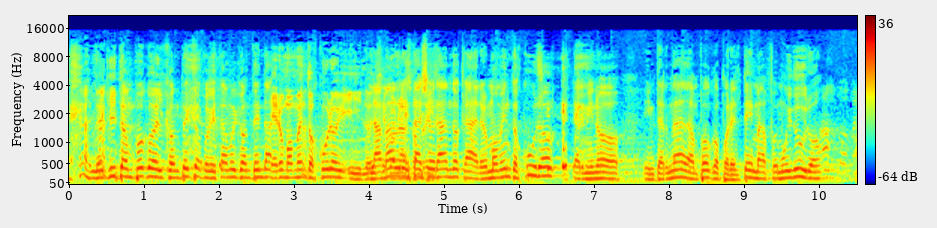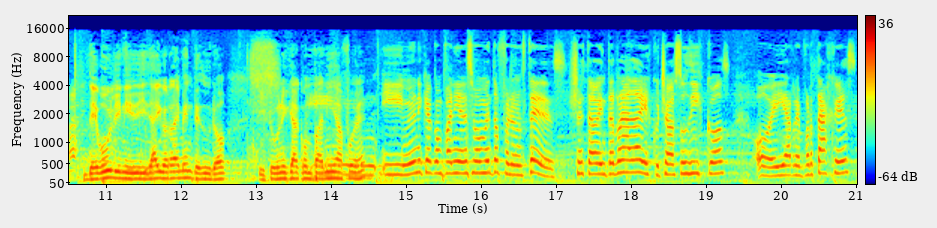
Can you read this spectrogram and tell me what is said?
le quita un poco del contexto porque está muy contenta. Era un momento oscuro y, lo La con madre una está sonrisa. llorando, claro, un momento oscuro, que terminó internada un poco por el tema, fue muy duro, de bullying y de algo realmente duro, y tu única compañía Y- fue... Y mi única compañía en ese momento fueron ustedes. Yo estaba internada y escuchaba sus discos o veía reportajes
